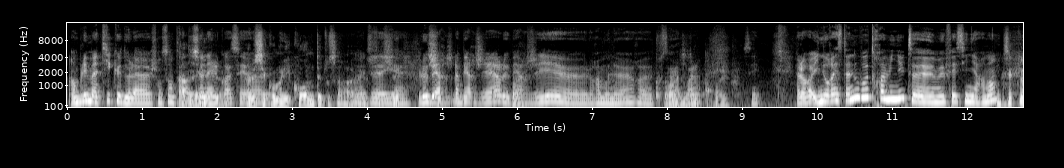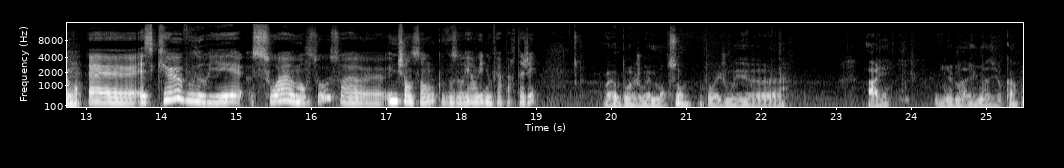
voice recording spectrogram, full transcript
emblématiques de la chanson traditionnelle. Ah ouais, quoi. C'est, ah, euh, c'est comme les contes et tout ça. ouais, C'est- c'est- le berge- la bergère, le berger, euh, le ramoneur, euh, tout ça. Voilà, c'est Alors, il nous reste à nouveau trois minutes, euh, me fait signe Armand. Exactement. Euh, Est-ce que vous auriez soit un morceau, soit euh, une chanson que vous auriez envie de nous faire partager? Ouais, on pourrait jouer un morceau. On pourrait jouer. Allez, une, une mazurka.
